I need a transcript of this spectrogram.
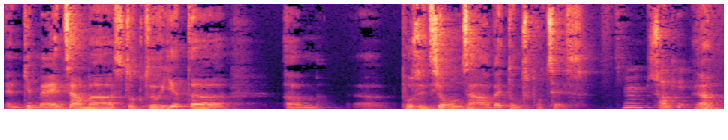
ein gemeinsamer, strukturierter ähm, äh, Positionserarbeitungsprozess. So, okay, ja.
